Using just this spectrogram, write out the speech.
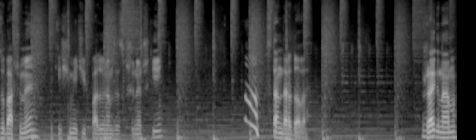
Zobaczmy, jakie śmieci wpadły nam ze skrzyneczki. O, standardowe. Żegnam.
